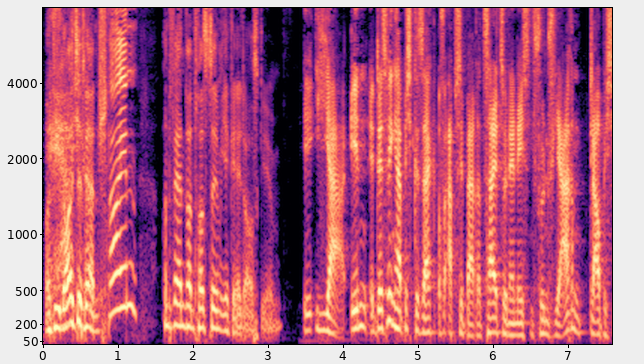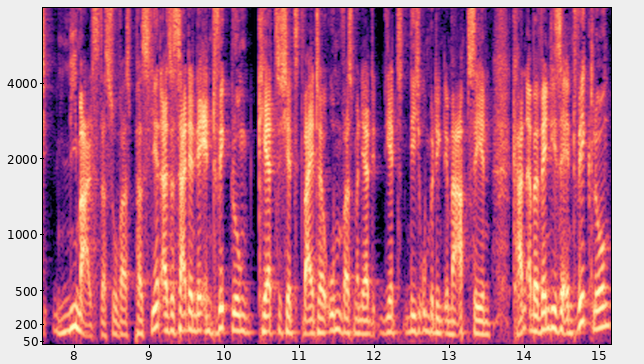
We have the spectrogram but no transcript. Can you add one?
Und die Leute werden schreien und werden dann trotzdem ihr Geld ausgeben. Ja, in, deswegen habe ich gesagt, auf absehbare Zeit, so in den nächsten fünf Jahren, glaube ich niemals, dass sowas passiert. Also es sei denn, der Entwicklung kehrt sich jetzt weiter um, was man ja jetzt nicht unbedingt immer absehen kann. Aber wenn diese Entwicklung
